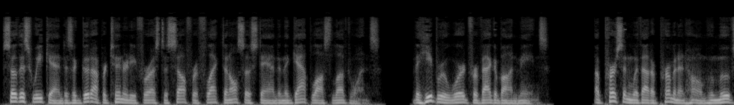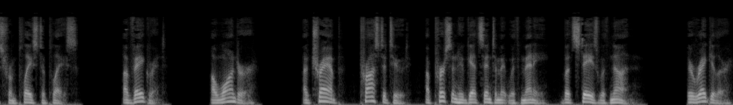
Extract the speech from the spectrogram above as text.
So, this weekend is a good opportunity for us to self reflect and also stand in the gap lost loved ones. The Hebrew word for vagabond means a person without a permanent home who moves from place to place, a vagrant, a wanderer, a tramp, prostitute, a person who gets intimate with many, but stays with none. Irregular,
